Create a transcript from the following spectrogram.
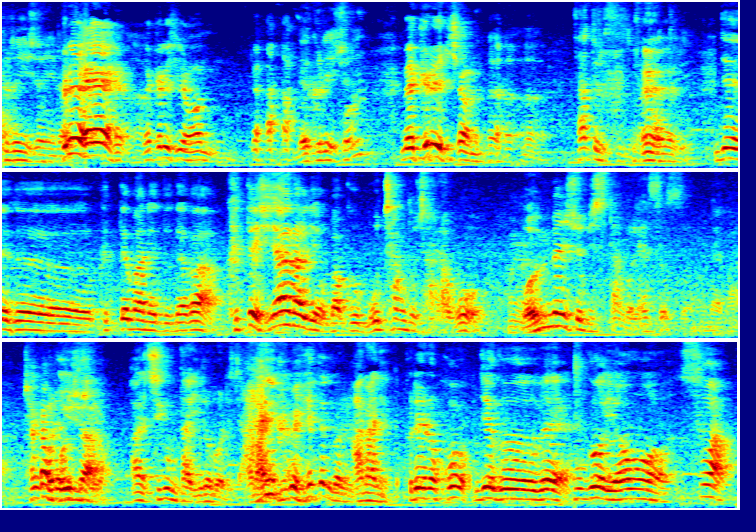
레크레이션이라 그래 레크레이션. 레크레이션? 레크레이션. 사투리 쓰지 마 네. 사투리. 이제 그 그때만 해도 내가 그때 희한하게 막 그 모창도 잘하고 네. 원맨쇼 비슷한 걸 했었어 내가. 잠깐 보여주세요. 아 지금 다 잃어버리지. 안 아니 하니까. 그거 했던 걸. 안 하니까. 그래놓고 이제 그 왜 국어 영어 수학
